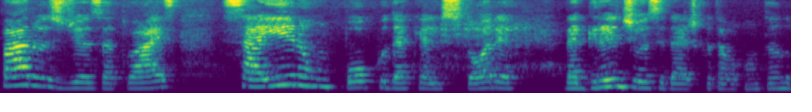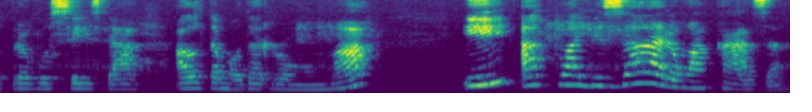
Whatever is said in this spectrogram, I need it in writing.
para os dias atuais, saíram um pouco daquela história da grandiosidade que eu estava contando para vocês da alta moda Roma e atualizaram a casa.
